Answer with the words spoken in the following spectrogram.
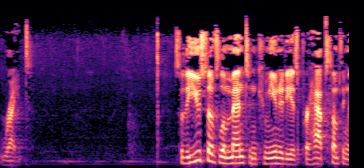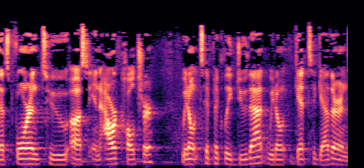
right. So, the use of lament in community is perhaps something that's foreign to us in our culture. We don't typically do that. We don't get together and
